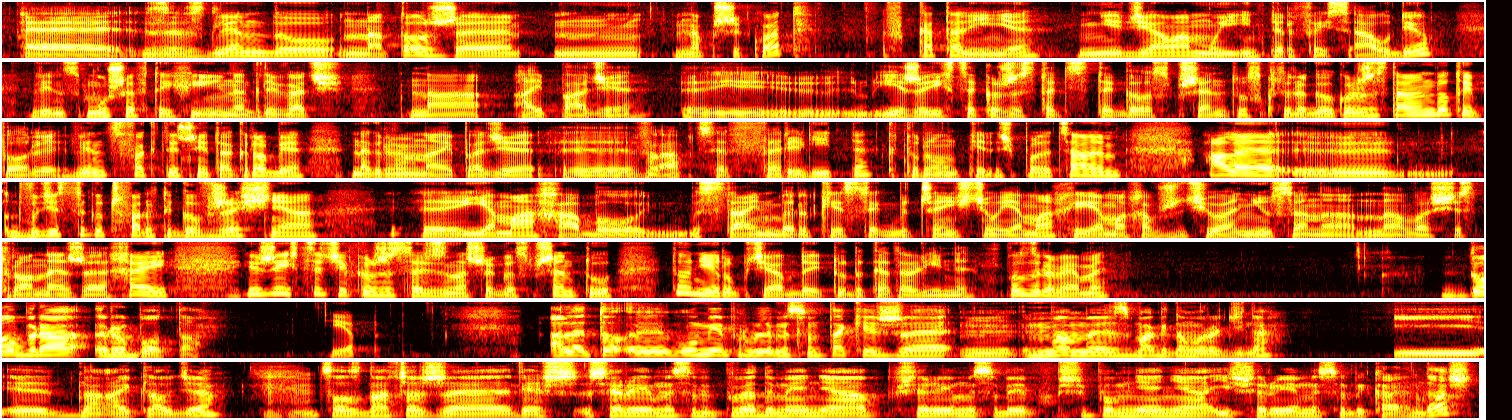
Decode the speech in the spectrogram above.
E, ze względu na to, że mm, na przykład w Katalinie nie działa mój interfejs audio, więc muszę w tej chwili nagrywać na iPadzie, y, jeżeli chcę korzystać z tego sprzętu, z którego korzystałem do tej pory. Więc faktycznie tak robię. Nagrywam na iPadzie y, w apce Ferlite, którą kiedyś polecałem, ale 24 y, września Yamaha, bo Steinberg jest jakby częścią Yamaha, Yamaha wrzuciła newsa na, na właśnie stronę, że hej, jeżeli chcecie korzystać z naszego sprzętu, to nie róbcie update'u do Kataliny. Pozdrawiamy. Dobra robota. Yep. Ale to y, u mnie problemy są takie, że y, my mamy z Magdą rodzinę i y, na iCloudzie, mhm. co oznacza, że wiesz, szerujemy sobie powiadomienia, szerujemy sobie przypomnienia i szerujemy sobie kalendarz.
